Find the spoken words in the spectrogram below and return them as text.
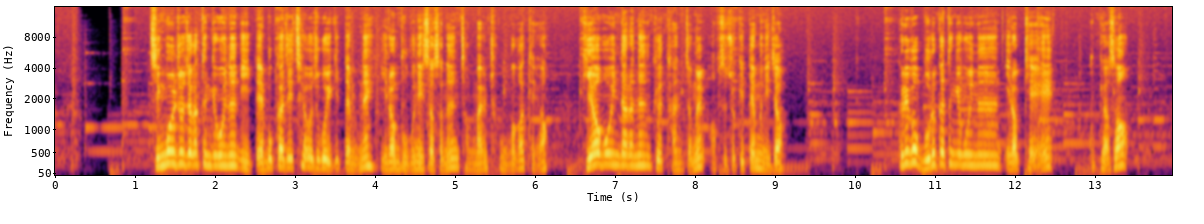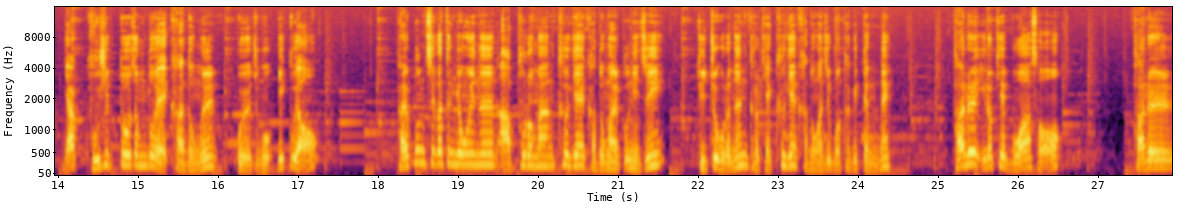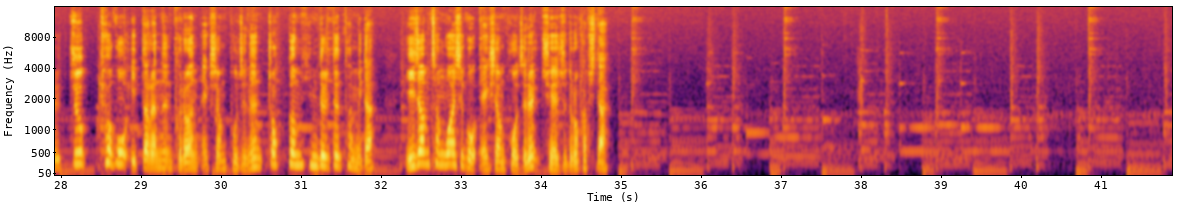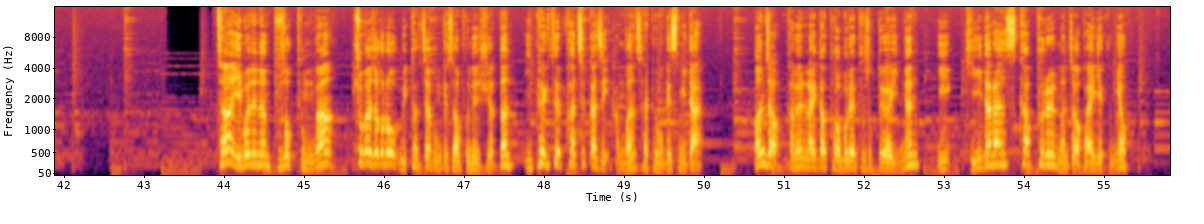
진골 조제 같은 경우에는 이 내부까지 채워주고 있기 때문에 이런 부분에 있어서는 정말 좋은 것 같아요. 비어 보인다라는 그 단점을 없애줬기 때문이죠. 그리고 무릎 같은 경우에는 이렇게 굽혀서 약 90도 정도의 가동을 보여주고 있고요. 발꿈치 같은 경우에는 앞으로만 크게 가동할 뿐이지 뒤쪽으로는 그렇게 크게 가동하지 못하기 때문에 발을 이렇게 모아서 발을 쭉 펴고 있다라는 그런 액션 포즈는 조금 힘들 듯 합니다. 이 점 참고하시고 액션 포즈를 취해 주도록 합시다. 자 이번에는 부속품과 추가적으로 위탁자분께서 보내주셨던 이펙트 파츠까지 한번 살펴보겠습니다. 먼저 가면라이더 더블에 부속되어 있는 이 기다란 스카프를 먼저 봐야겠군요.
